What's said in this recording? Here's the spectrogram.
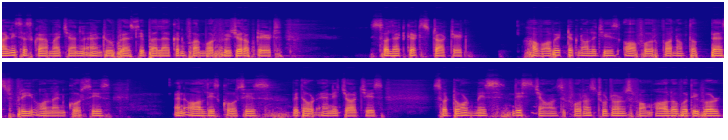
kindly subscribe my channel and do press the bell icon for more future updates. So let's get started. Huawei Technologies offer one of the best free online courses and all these courses without any charges. So don't miss this chance. Foreign students from all over the world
